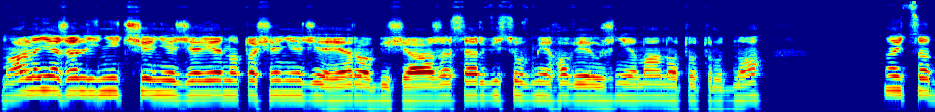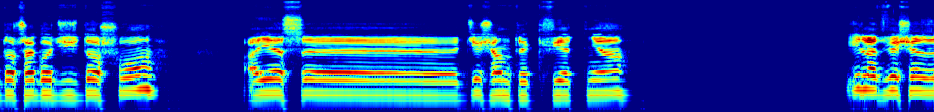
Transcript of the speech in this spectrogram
No ale jeżeli nic się nie dzieje, no to się nie dzieje, robi się, a że serwisu w Miechowie już nie ma, no to trudno. No i co, do czego dziś doszło? A jest e, 10 kwietnia i ledwie się z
